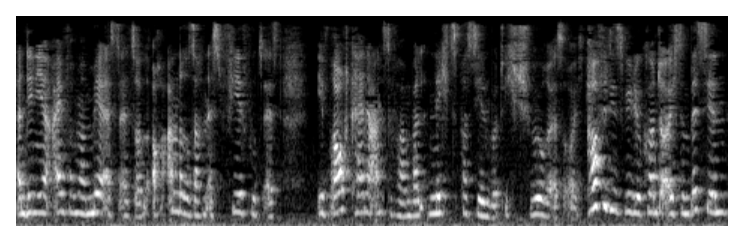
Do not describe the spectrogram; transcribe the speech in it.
an denen ihr einfach mal mehr esst als sonst, auch andere Sachen esst, viel Foods esst. Ihr braucht keine Angst davor haben, weil nichts passieren wird. Ich schwöre es euch. Ich hoffe, dieses Video konnte euch so ein bisschen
